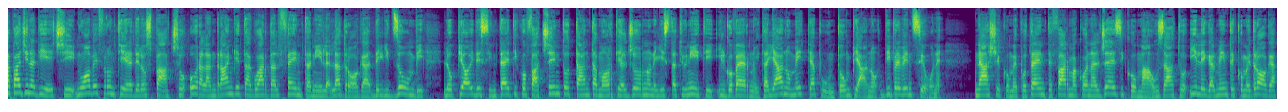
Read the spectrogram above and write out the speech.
A pagina 10, nuove frontiere dello spaccio, ora l'andrangheta guarda al fentanyl, la droga degli zombie, l'oppioide sintetico fa 180 morti al giorno negli Stati Uniti, il governo italiano mette a punto un piano di prevenzione. Nasce come potente farmaco analgesico, ma usato illegalmente come droga,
